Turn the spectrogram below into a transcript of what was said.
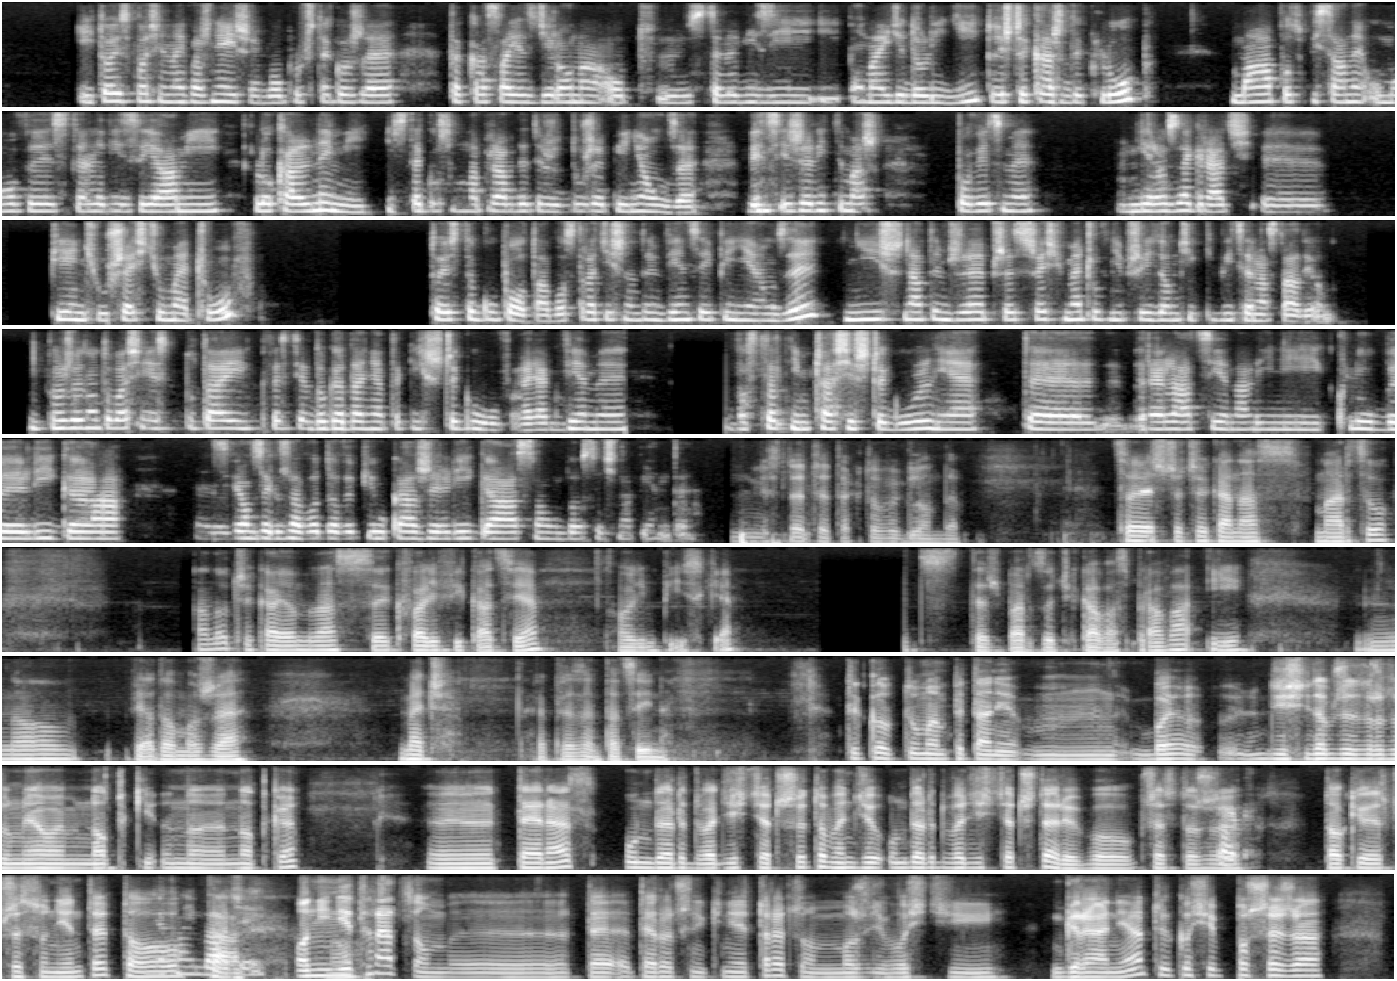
i to jest właśnie najważniejsze, bo oprócz tego, że ta kasa jest dzielona od, y, z telewizji i ona idzie do ligi, to jeszcze każdy klub ma podpisane umowy z telewizjami lokalnymi i z tego są naprawdę też duże pieniądze. Więc jeżeli ty masz, powiedzmy, nie rozegrać y, pięciu, sześciu meczów, to jest to głupota, bo stracisz na tym więcej pieniędzy niż na tym, że przez sześć meczów nie przyjdą ci kibice na stadion. Tylko, że no to właśnie jest tutaj kwestia dogadania takich szczegółów, a jak wiemy, w ostatnim czasie szczególnie te relacje na linii kluby, liga, Związek Zawodowy Piłkarzy, liga są dosyć napięte. Niestety tak to wygląda. Co jeszcze czeka nas w marcu? Ano, czekają nas kwalifikacje olimpijskie. Więc też bardzo ciekawa sprawa i no wiadomo, że mecz reprezentacyjny. Tylko tu mam pytanie, mm, bo jeśli dobrze zrozumiałem notki, no, notkę, y, teraz Under 23 to będzie Under 24, bo przez to, że tak. Tokio jest przesunięte, to tak. oni no. nie tracą, y, te, te roczniki nie tracą możliwości grania, tylko się poszerza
